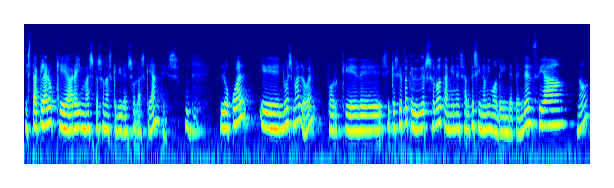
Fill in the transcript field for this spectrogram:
Está claro que ahora hay más personas que viven solas que antes, uh -huh. lo cual eh, no es malo, ¿eh? porque de, sí que es cierto que vivir solo también es a veces sinónimo de independencia, ¿no?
